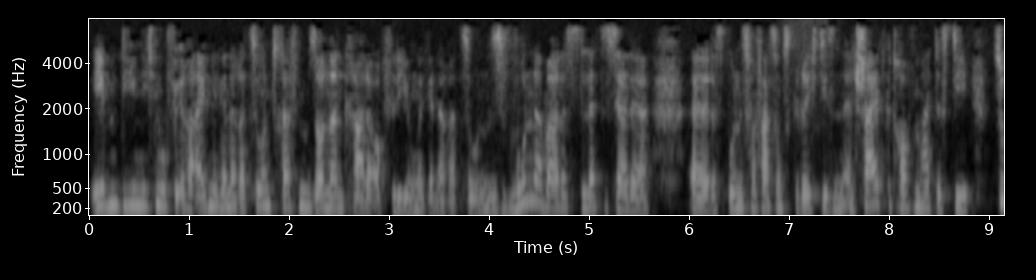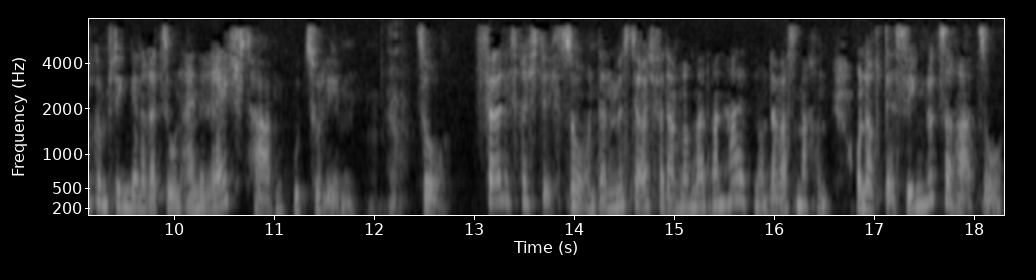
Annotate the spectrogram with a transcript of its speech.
eben die nicht nur für ihre eigene Generation treffen, sondern gerade auch für die junge Generation. es ist wunderbar, dass letztes Jahr der, äh, das Bundesverfassungsgericht diesen Entscheid getroffen hat, dass die zukünftigen Generationen ein Recht haben, gut zu leben. Ja. So, Völlig richtig. So, und dann müsst ihr euch verdammt nochmal dran halten und da was machen. Und auch deswegen Lützerath so,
